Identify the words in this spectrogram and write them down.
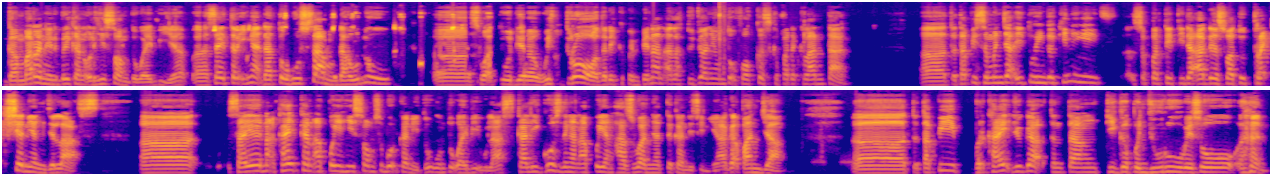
gambaran yang diberikan oleh Hisam tu YB ya. Uh, saya teringat Datuk Husam dahulu uh, sewaktu dia withdraw dari kepimpinan adalah tujuannya untuk fokus kepada Kelantan. Uh, tetapi semenjak itu hingga kini seperti tidak ada suatu traction yang jelas. Uh, saya nak kaitkan apa yang Hisam sebutkan itu untuk YB ulas sekaligus dengan apa yang Hazwan nyatakan di sini agak panjang Uh, tetapi berkait juga tentang tiga penjuru besok kan.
